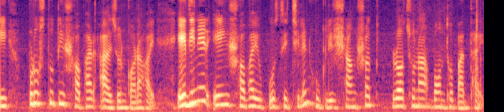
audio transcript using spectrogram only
এই প্রস্তুতি সভার আয়োজন করা হয়। এদিনের এই সভায় উপস্থিত ছিলেন হুগলির সাংসদ রচনা বন্দ্যোপাধ্যায়।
